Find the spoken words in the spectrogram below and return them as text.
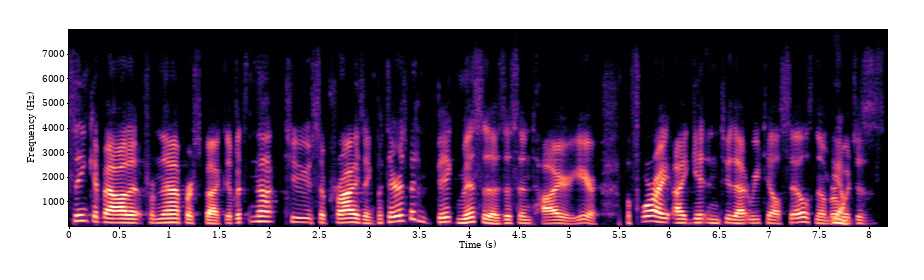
think about it from that perspective, it's not too surprising. But there's been big misses this entire year. Before I, I get into that retail sales number, Yeah. which is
